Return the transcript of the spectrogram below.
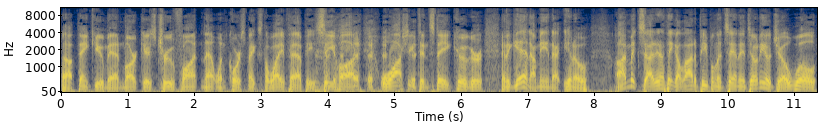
Uh, thank you, man. Marcus Trufant, and that one, of course, makes the wife happy. Seahawk, Washington State Cougar. And again, I mean, uh, you know, I'm excited. I think a lot of people in San Antonio, Joe, will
